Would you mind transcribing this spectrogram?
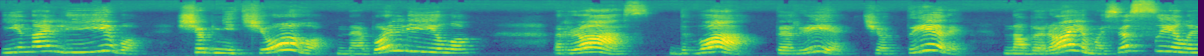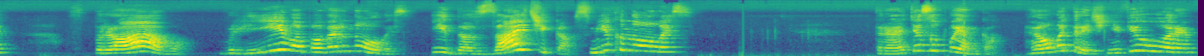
і наліво, щоб нічого не боліло. Раз, два, три, чотири. Набираємося сили. Вправо, вліво повернулись і до зайчика всміхнулись. Третя зупинка геометричні фігури.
